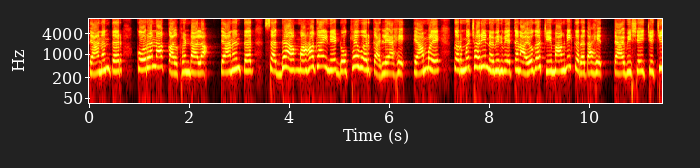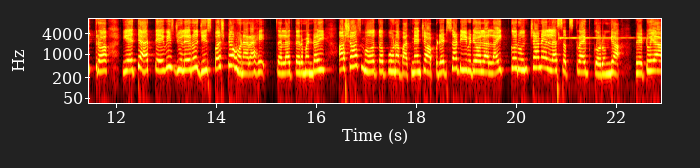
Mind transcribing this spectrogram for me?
त्यानंतर कोरोना कालखंड आला. त्यानंतर सध्या महागाईने डोक्यावर काढले आहे. त्यामुळे कर्मचारी नवीन वेतन आयोगाची मागणी करत आहेत. त्याविषयीचे चित्र येत्या तेवीस जुलै रोजी स्पष्ट होणार आहे. चला तर मंडळी अशाच महत्त्वपूर्ण बातम्यांच्या अपडेटसाठी व्हिडिओला लाईक करून चॅनेलला सबस्क्राईब करून घ्या. भेटूया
